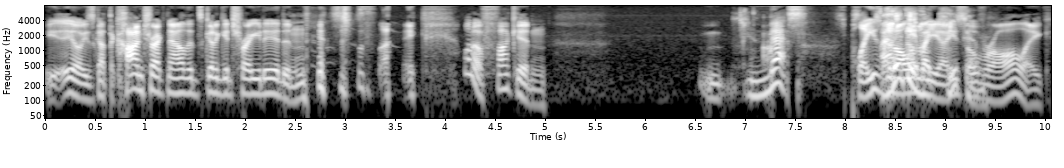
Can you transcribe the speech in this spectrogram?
you know he's got the contract now that's going to get traded, and it's just like what a fucking mess. Plays I well think they over the ice him. overall, like.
